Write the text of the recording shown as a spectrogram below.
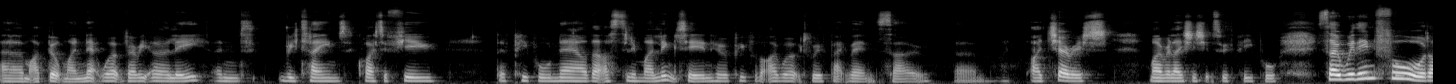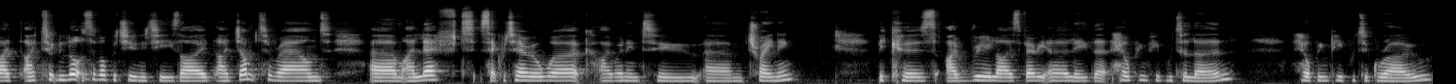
Um, I built my network very early and retained quite a few. There are people now that are still in my LinkedIn who are people that I worked with back then. So um, I, I cherish my relationships with people. So within Ford, I, I took lots of opportunities. I, I jumped around. Um, I left secretarial work. I went into um, training because I realised very early that helping people to learn, helping people to grow,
